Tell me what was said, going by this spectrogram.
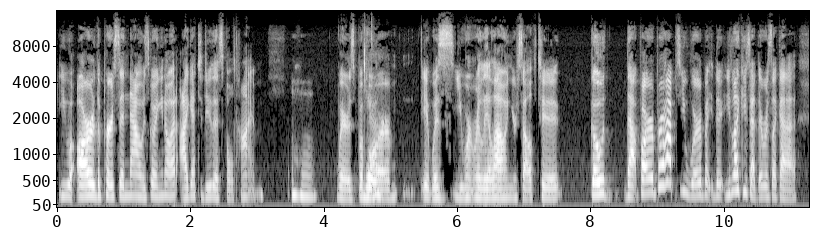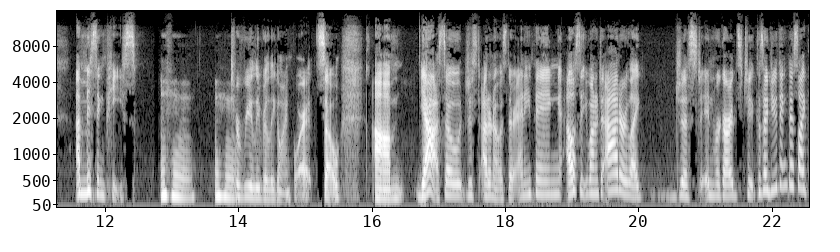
you are the person now who's going. You know what? I get to do this full time. Mhm. Whereas before, it was you weren't really allowing yourself to go that far. Perhaps you were, but there, you like you said, there was like a a missing piece Mhm. Mhm. to really really going for it so um yeah so just i don't know is there anything else that you wanted to add or like just in regards to because i do think this like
